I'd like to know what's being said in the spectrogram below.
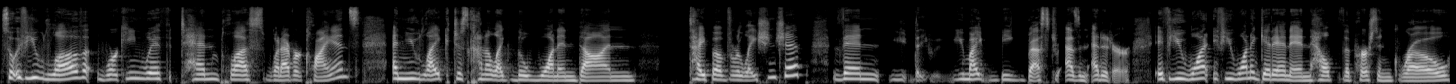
So if you love working with 10 plus whatever clients and you like just kind of like the one and done type of relationship then you, you might be best as an editor if you want if you want to get in and help the person grow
